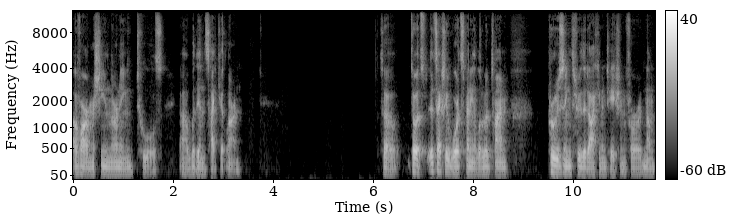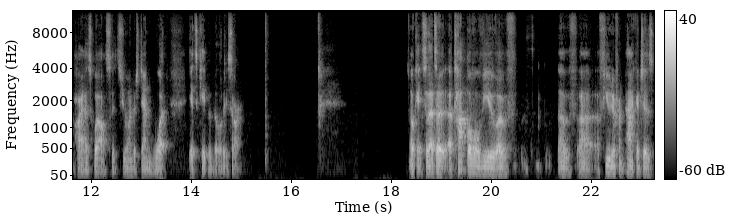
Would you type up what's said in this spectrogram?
of our machine learning tools uh, within scikit-learn. So, so it's, it's actually worth spending a little bit of time perusing through the documentation for NumPy as well, so that you understand what its capabilities are. Okay, so that's a, a top level view of, of uh, a few different packages.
